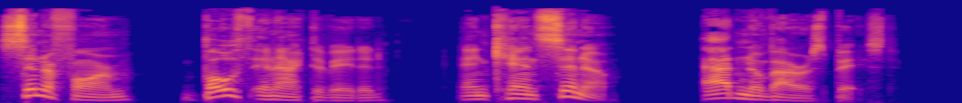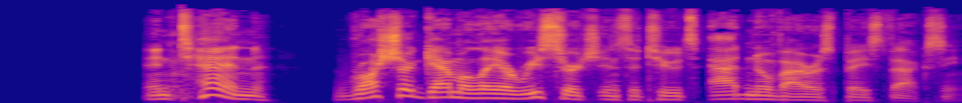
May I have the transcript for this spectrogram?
Sinopharm, both inactivated, and CanSino, adenovirus-based. And 10, Russia Gamaleya Research Institute's adenovirus-based vaccine.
